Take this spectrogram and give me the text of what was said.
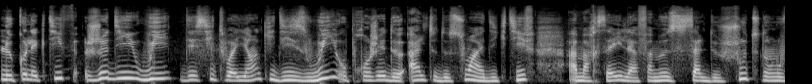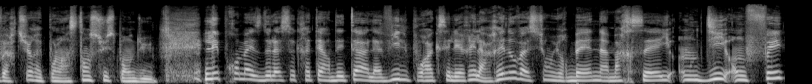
Le collectif Je dis oui des citoyens qui disent oui au projet de halte de soins addictifs à Marseille, la fameuse salle de shoot dont l'ouverture est pour l'instant suspendue. Les promesses de la secrétaire d'État à la ville pour accélérer la rénovation urbaine à Marseille, on dit, on fait,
